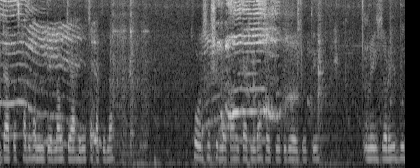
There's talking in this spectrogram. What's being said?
त्यातच हात घालून तेल लावते आहे चपातीला. थोडंसं शिल्लक आहे त्यातली घासायची होती घ्यायची होती. आणि इकडे दूध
